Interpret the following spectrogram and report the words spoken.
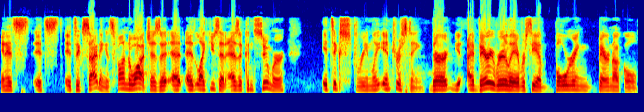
and it's it's it's exciting. It's fun to watch as a, like you said as a consumer. It's extremely interesting. There, are, I very rarely ever see a boring bare knuckle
